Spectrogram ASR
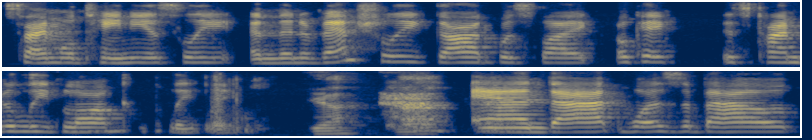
simultaneously. And then eventually God was like, okay, it's time to leave law completely. Yeah. And that was about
